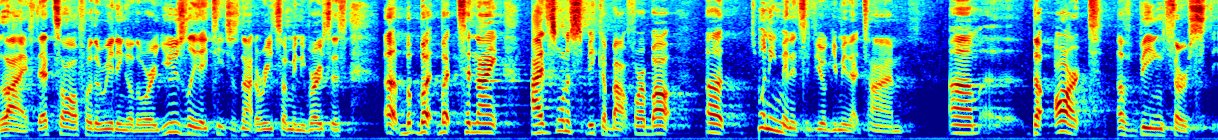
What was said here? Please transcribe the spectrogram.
life. That's all for the reading of the word. Usually they teach us not to read so many verses. Uh, but, but, but tonight, I just want to speak about, for about uh, 20 minutes, if you'll give me that time, um, the art of being thirsty.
